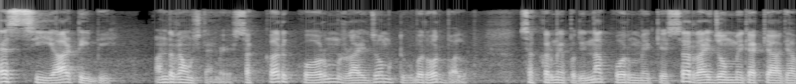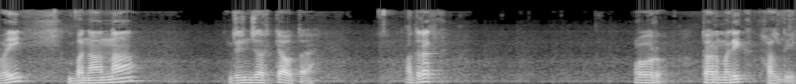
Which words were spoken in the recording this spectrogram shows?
S C R T B underground stem है। शक्कर, कॉर्म राइजोम ट्यूबर और बल्ब शक्कर में पुदीना, कॉर्म में केसर। राइजोम में क्या क्या आ गया भाई? बनाना जिंजर क्या होता है? अदरक और टर्मरिक हल्दी।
